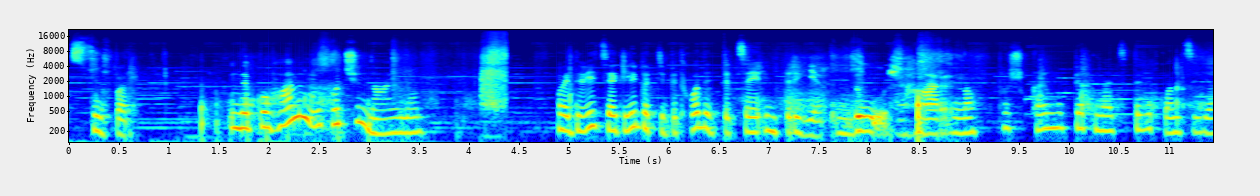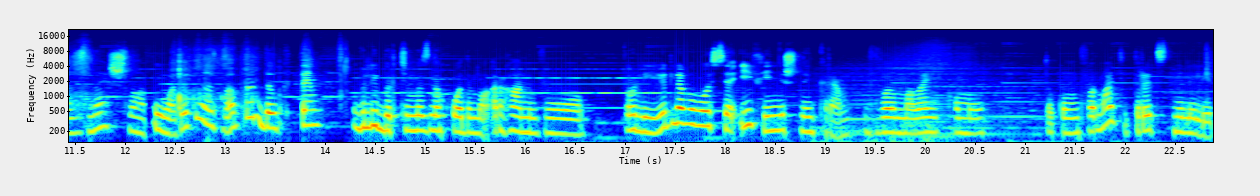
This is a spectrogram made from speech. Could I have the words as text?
Супер. Непогано ми починаємо. Ой, дивіться, як Ліберті підходить під цей інтер'єр. Дуже гарно. Пошукаємо 15 віконце. Я знайшла. О, тут у нас два продукти. В Ліберті ми знаходимо арганову олію для волосся і фінішний крем в маленькому такому форматі 30 мл.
